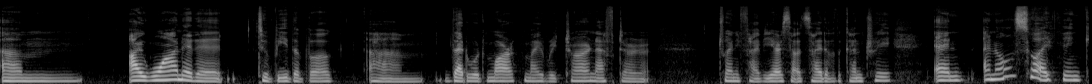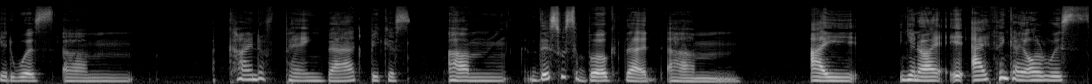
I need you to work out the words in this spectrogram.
um, I wanted it to be the book um, that would mark my return after 25 years outside of the country. And, and also, I think it was um, kind of paying back because um, this was a book that um, I, you know, I, it, I think I always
